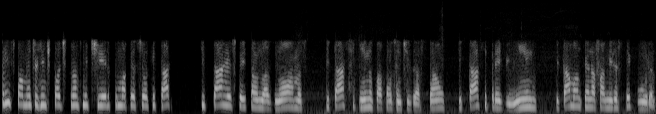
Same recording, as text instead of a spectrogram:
principalmente a gente pode transmitir ele para uma pessoa que está que tá respeitando as normas, que está seguindo com a conscientização, que está se prevenindo, que está mantendo a família segura.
